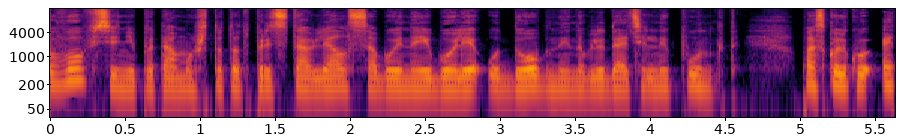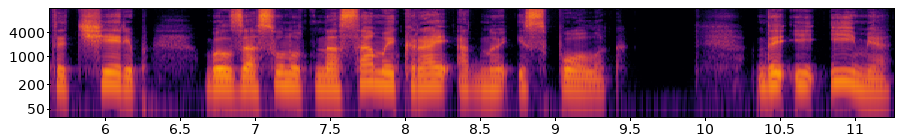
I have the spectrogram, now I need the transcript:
Вовсе не потому, что тот представлял собой наиболее удобный наблюдательный пункт, поскольку этот череп был засунут на самый край одной из полок. Да и имя,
